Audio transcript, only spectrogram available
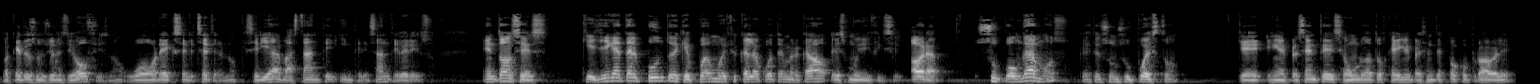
paquete de soluciones de Office, ¿no? Word, Excel, etcétera, ¿no? Que sería bastante interesante ver eso. Entonces, que llegue a tal punto de que pueda modificar la cuota de mercado es muy difícil. Ahora, supongamos, que este es un supuesto, que en el presente, según los datos que hay en el presente es poco probable,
